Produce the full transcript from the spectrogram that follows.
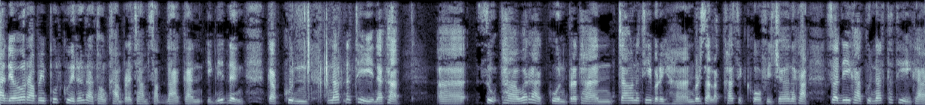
ค่ะเดี๋ยวเราไปพูดคุยเรื่องราวทองคำประจำสัปดาห์กันอีกนิดหนึ่งกับคุณนัทนาทีนะคะอ่าสุทาวรากุลประธานเจ้าหน้าที่บริหารบริษัทหลักคลาสสิกโกฟิเชอร์นะคะ สวัสดีค่ะ คุณนัทนาทีคะ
